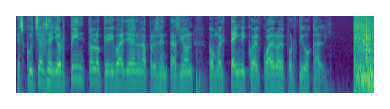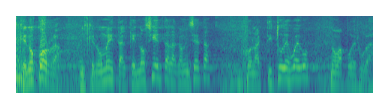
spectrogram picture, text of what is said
Escuche al señor Pinto lo que dijo ayer en la presentación como el técnico del cuadro deportivo Cali. El que no corra, el que no meta, el que no sienta la camiseta con la actitud de juego, no va a poder jugar.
